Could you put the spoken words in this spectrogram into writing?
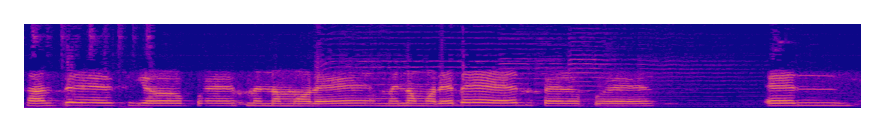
antes yo pues me enamoré, me enamoré de él, pero pues él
